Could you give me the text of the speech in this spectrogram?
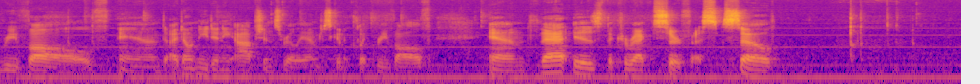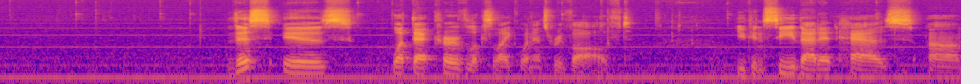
revolve and I don't need any options really. I'm just going to click revolve. And that is the correct surface. So This is what that curve looks like when it's revolved. You can see that it has um,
